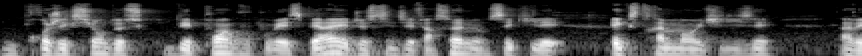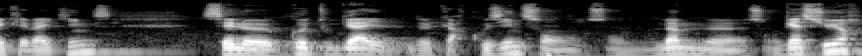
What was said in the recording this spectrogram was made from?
une projection de des points que vous pouvez espérer. Et Justin Jefferson, on sait qu'il est extrêmement utilisé avec les Vikings. C'est le go-to guy de Kirk Cousins, son, son homme, euh, son gars sûr.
